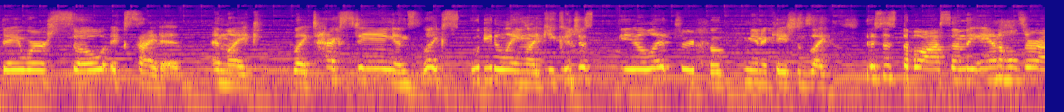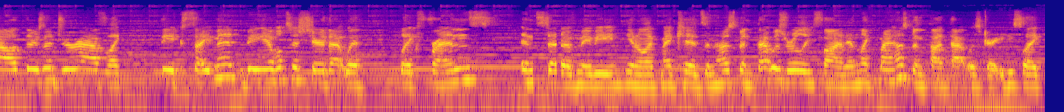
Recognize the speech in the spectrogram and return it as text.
they were so excited and like like texting and like squealing, like you could just feel it through communications. Like this is so awesome. The animals are out. There's a giraffe. Like the excitement, being able to share that with like friends instead of maybe you know like my kids and husband that was really fun and like my husband thought that was great he's like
